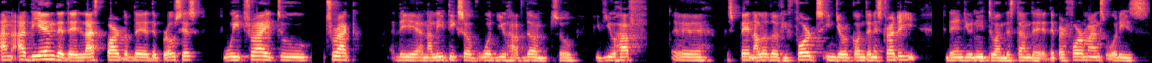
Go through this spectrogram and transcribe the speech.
And at the end, the, the last part of the, the process, we try to track the analytics of what you have done. So if you have uh, spent a lot of efforts in your content strategy, then you need to understand the, the performance, what is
